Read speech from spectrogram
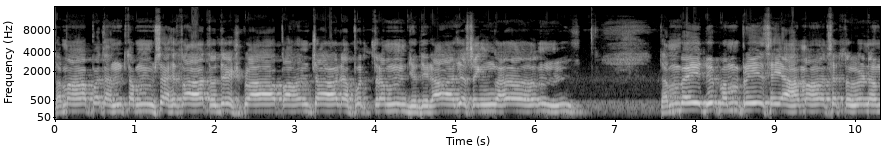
तमापतंतम सहसा तो दृष्टवा पांचाल पुत्र युधिराज सिंह तम वै द्वीपम प्रेषयामास तूर्णम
